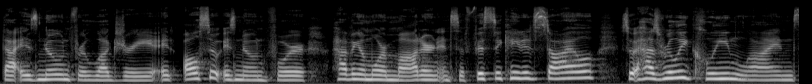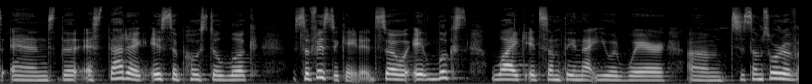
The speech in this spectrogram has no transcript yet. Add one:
that is known for luxury. It also is known for having a more modern and sophisticated style. So it has really clean lines, and the aesthetic is supposed to look sophisticated. So it looks like it's something that you would wear um, to some sort of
